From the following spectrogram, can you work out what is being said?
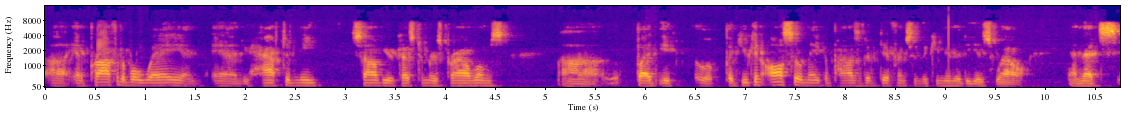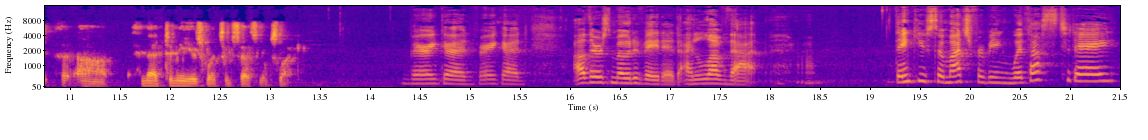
uh, in a profitable way, and, and you have to meet solve your customers' problems. Uh, but it, but you can also make a positive difference in the community as well, and that's uh, and that to me is what success looks like. Very good, very good. Others motivated. I love that. Thank you so much for being with us today.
